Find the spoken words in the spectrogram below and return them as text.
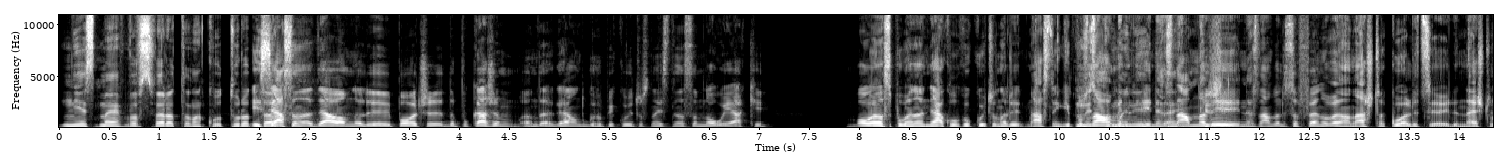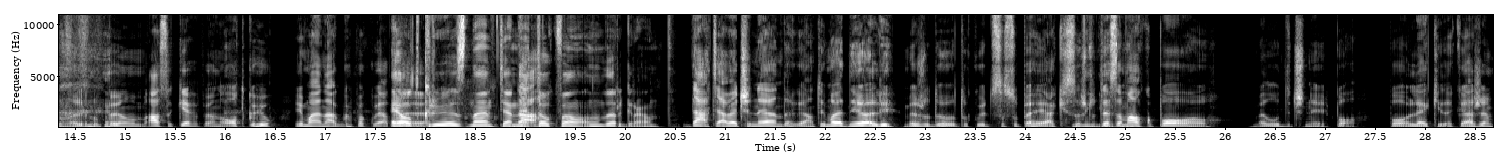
ние сме в сферата на културата. И сега се надявам, нали, повече да покажем underground групи, които наистина са много яки. Мога да спомена няколко, които нали, аз не ги познавам спомени, и не дай, знам, кажи. нали, не знам дали са фенове на нашата коалиция или нещо, нали, но примерно, аз се кефя, примерно, открил. Има една група, която Е, открил я, знаем, тя не е Да. толкова underground. Да, тя вече не е underground. Има едни али, между другото, които са супер яки също. Не Те са малко по-мелодични, по- по-леки, да кажем.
